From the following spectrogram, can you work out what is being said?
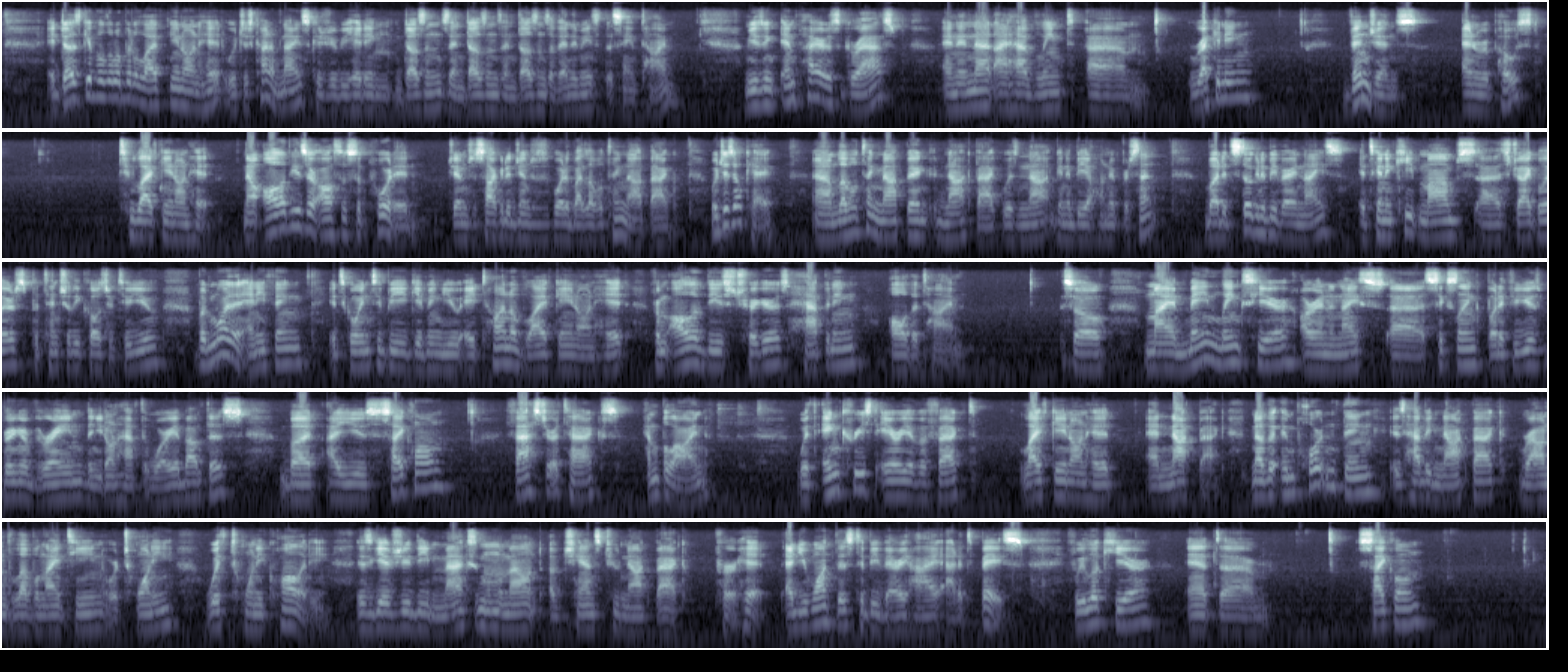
It does give a little bit of life gain on hit, which is kind of nice because you'll be hitting dozens and dozens and dozens of enemies at the same time. I'm using Empire's Grasp, and in that I have linked um, Reckoning, Vengeance, and Riposte to life gain on hit. Now all of these are also supported, gems or socketed gems are supported by level 10 knockback, which is okay. Um, level 10 knockback, knockback was not going to be 100%, but it's still going to be very nice. It's going to keep mobs, uh, stragglers, potentially closer to you, but more than anything, it's going to be giving you a ton of life gain on hit from all of these triggers happening all the time. So my main links here are in a nice uh, 6 link, but if you use Bringer of Rain, then you don't have to worry about this. But I use Cyclone, faster attacks, and blind, with increased area of effect, life gain on hit, and knockback. Now the important thing is having knockback around level 19 or 20 with 20 quality. This gives you the maximum amount of chance to knock back per hit. And you want this to be very high at its base. If we look here at um, Cyclone,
